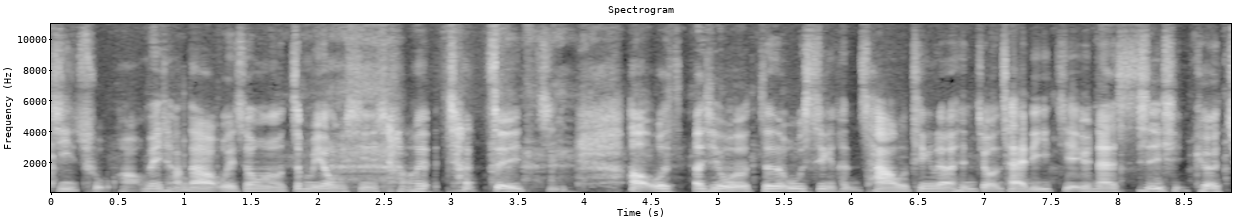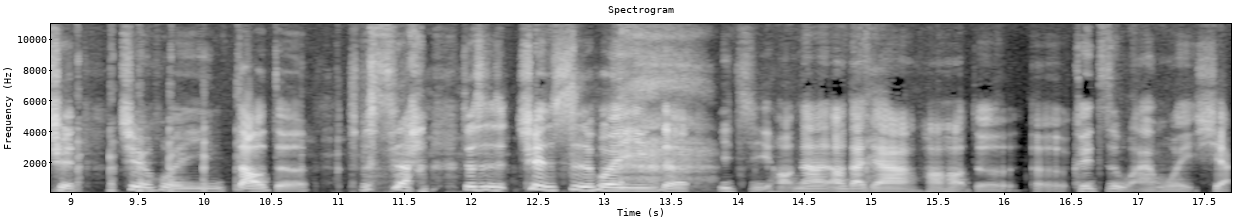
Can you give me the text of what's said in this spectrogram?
基础好，没想到伟忠有这么用心 想要讲这一集。好，我而且我真的悟性很差，我听了很久才理解，原来是一个劝 劝婚姻道德，不是啊，就是劝世婚姻的一集。哈，那让大家好好的呃，可以自我安慰一下。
